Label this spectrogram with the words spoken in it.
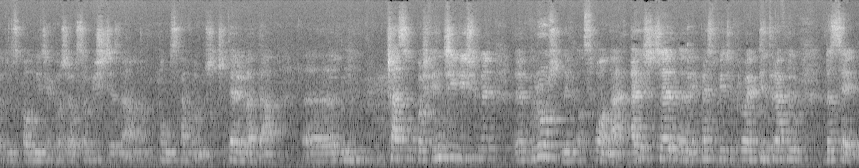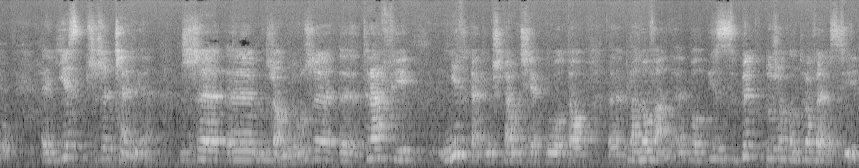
o tym wspomnieć, jako że osobiście za tą ustawą już 4 lata em, czasu poświęciliśmy e, w różnych odsłonach, a jeszcze, e, jak Państwo wiecie, projekt nie trafił do Sejmu. E, Jest przyrzeczenie, że e, rządu, że e, trafi nie w takim kształcie, jak było to planowane, bo jest zbyt dużo kontrowersji,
